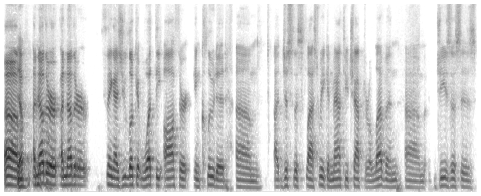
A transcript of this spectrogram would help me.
um, yep. another cool. another thing as you look at what the author included, um, uh, just this last week in Matthew chapter 11, um, Jesus is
